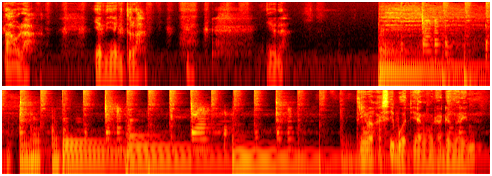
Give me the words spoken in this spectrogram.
tahu dah ya intinya gitulah ya udah Terima kasih buat yang udah dengerin.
